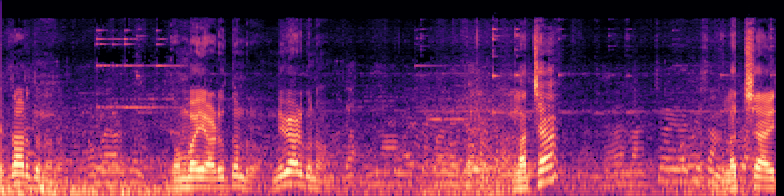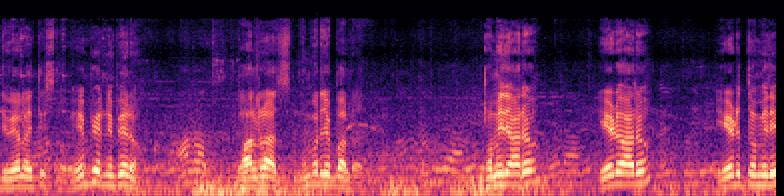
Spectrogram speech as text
ఎట్లా ఆడుతున్నారు? తొంభై అడుగుతుండ్రు. నువ్వే అడుగున్నావు లచ్చ? లచ్చ ఐదు వేలు అయితే ఇస్తావు. ఏం పేరు నీ పేరు? బాలరాజ్. నెంబర్ చెప్పు బాలరాజ్ తొమ్మిది ఆరు ఏడు ఆరు ఏడు తొమ్మిది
